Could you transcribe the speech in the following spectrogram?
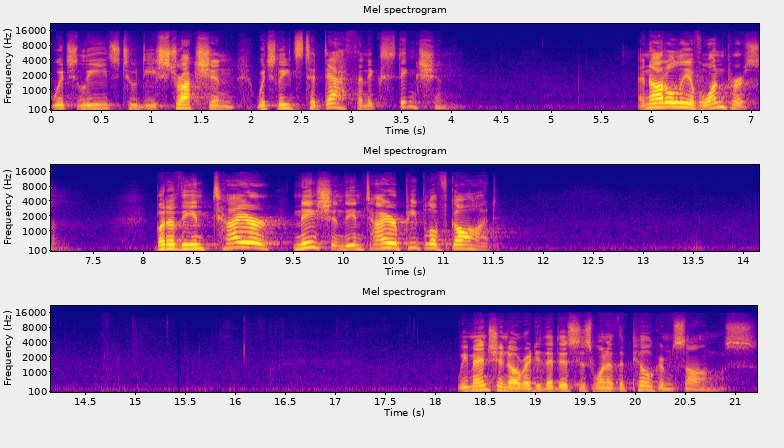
which leads to destruction, which leads to death and extinction. And not only of one person, but of the entire nation, the entire people of God. We mentioned already that this is one of the pilgrim songs.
